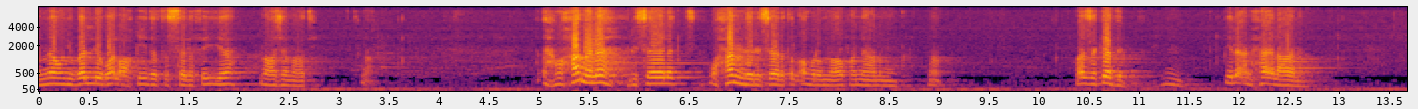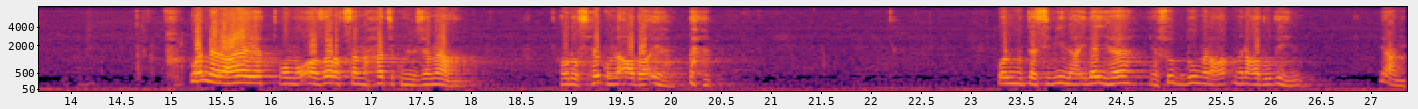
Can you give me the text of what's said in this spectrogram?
أنه يبلغ العقيدة السلفية مع جماعته. نعم. وحمل رسالة وحمل رسالة الأمر بالمعروف والنهي عن المنكر. نعم. وهذا كذب. إلى أنحاء العالم. وأن رعاية ومؤازرة سماحتكم للجماعة ونصحكم لأعضائها. والمنتسبين إليها يشد من عضدهم. يعني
